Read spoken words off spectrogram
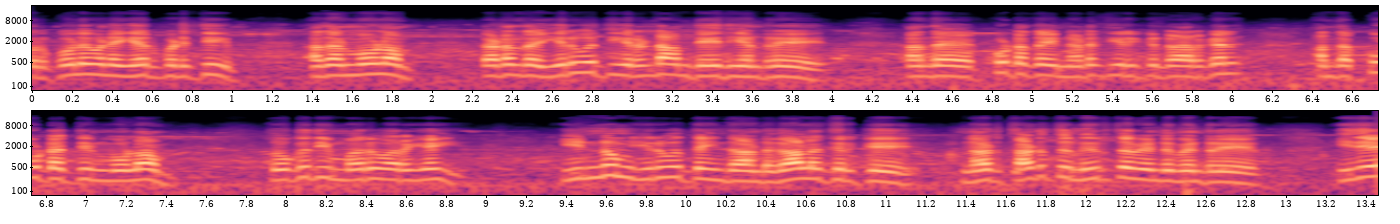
ஒரு குழுவினை ஏற்படுத்தி அதன் மூலம் கடந்த இருபத்தி இரண்டாம் தேதியன்று அந்த கூட்டத்தை நடத்தியிருக்கின்றார்கள். அந்த கூட்டத்தின் மூலம் தொகுதி மறுவரையை இன்னும் இருபத்தைந்து ஆண்டு காலத்திற்கு நடு தடுத்து நிறுத்த வேண்டும் என்று இதே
